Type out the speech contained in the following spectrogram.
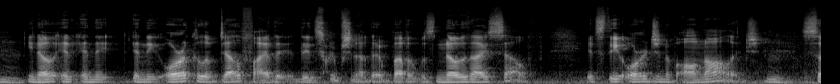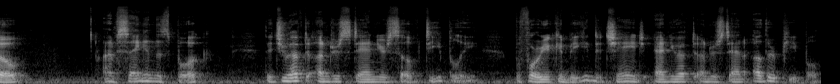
Mm. You know, in, in the in the Oracle of Delphi, the, the inscription of there above it was "Know thyself." It's the origin of all knowledge. Mm. So, I'm saying in this book that you have to understand yourself deeply before you can begin to change, and you have to understand other people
